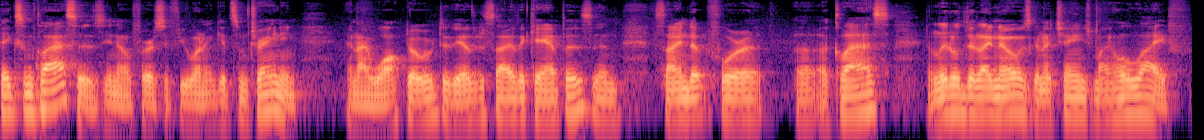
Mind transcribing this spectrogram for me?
take some classes, you know, first if you want to get some training." And I walked over to the other side of the campus and signed up for a, a, class. And little did I know it was going to change my whole life.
